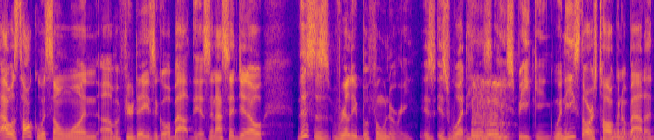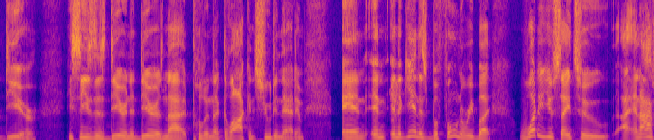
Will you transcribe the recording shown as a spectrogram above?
I was talking with someone um, a few days ago about this, and I said, you know, this is really buffoonery. Is is what he's mm-hmm. he's speaking when he starts talking mm-hmm. about a deer. He sees this deer, and the deer is not pulling a Glock and shooting at him. And and and again, it's buffoonery. But what do you say to? And I've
